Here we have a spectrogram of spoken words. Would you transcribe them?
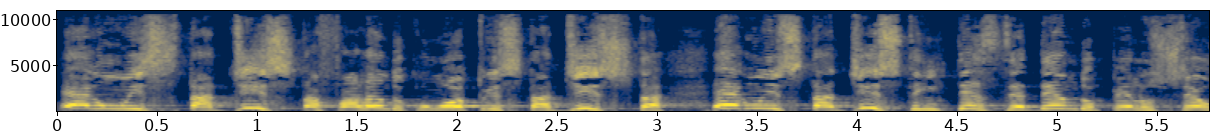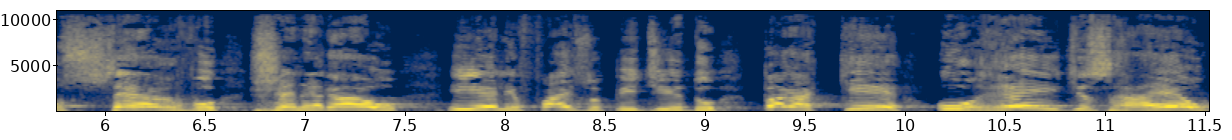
era um estadista falando com outro estadista, era um estadista intercedendo pelo seu servo general, e ele faz o pedido para que o rei de Israel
